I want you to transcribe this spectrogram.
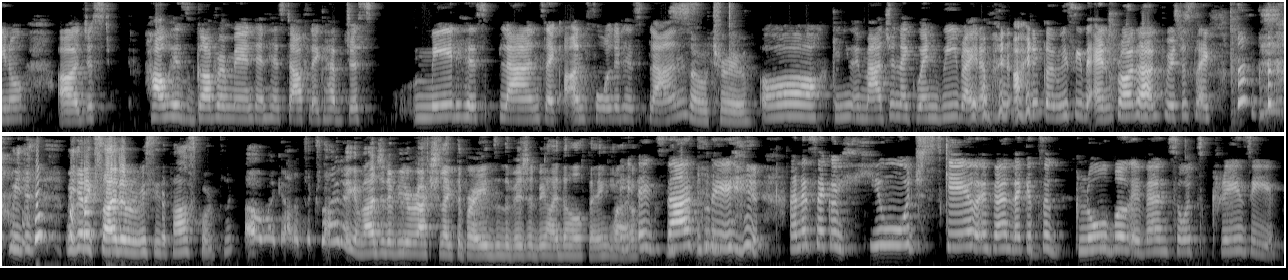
you know uh, just how his government and his staff like have just made his plans like unfolded his plans so true oh can you imagine like when we write up an article and we see the end product we're just like we get, we get excited when we see the passport like oh my god it's exciting imagine if you were actually like the brains and the vision behind the whole thing wow Exactly. and it's like a huge scale event. Like it's a global event. So it's crazy.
